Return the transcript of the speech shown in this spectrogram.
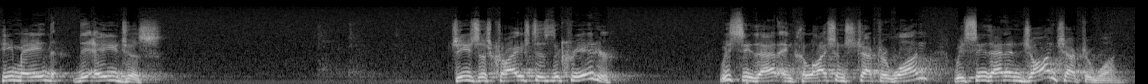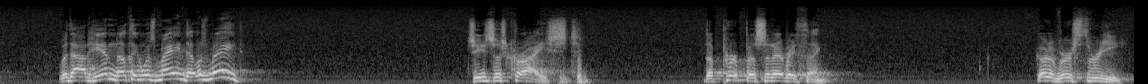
he made the ages. Jesus Christ is the creator. We see that in Colossians chapter 1. We see that in John chapter 1. Without him, nothing was made that was made. Jesus Christ the purpose and everything. Go to verse 3.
